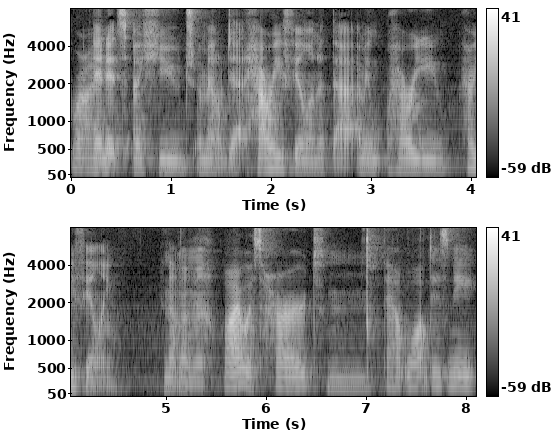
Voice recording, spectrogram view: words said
Right. and it's a huge amount of debt. How are you feeling at that? I mean, how are you how are you feeling in that moment? Well, I was hurt Mm. that Walt Disney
